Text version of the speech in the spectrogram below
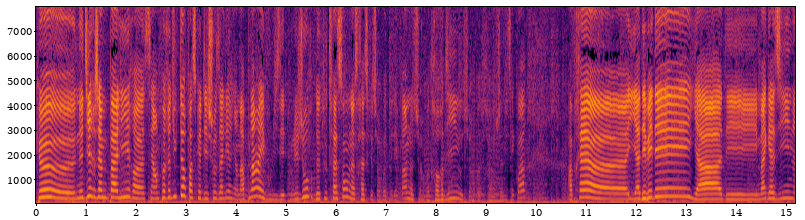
Que euh, ne dire j'aime pas lire, euh, c'est un peu réducteur parce que des choses à lire, il y en a plein et vous lisez tous les jours, de toute façon, ne serait-ce que sur votre téléphone ou sur votre ordi ou sur votre je ne sais quoi. Après, euh, il y a des BD, il y a des magazines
